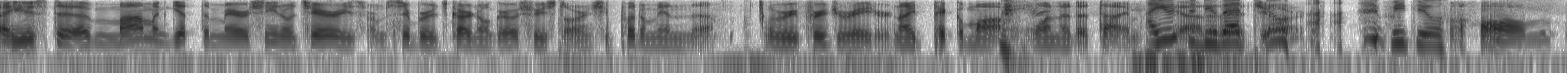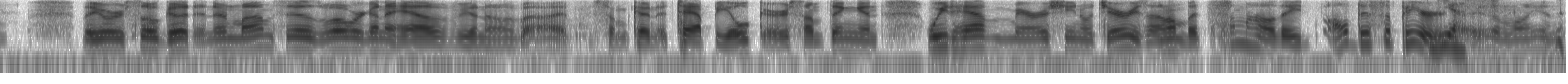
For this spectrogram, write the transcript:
i used to mom would get the maraschino cherries from Sibbert's cardinal grocery store and she put them in the refrigerator and i'd pick them off one at a time I used to do of that, too. Me too. um, they were so good. And then mom says, "Well, we're going to have, you know, uh, some kind of tapioca or something." And we'd have maraschino cherries on them, but somehow they all disappeared. Yes. I don't know, and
